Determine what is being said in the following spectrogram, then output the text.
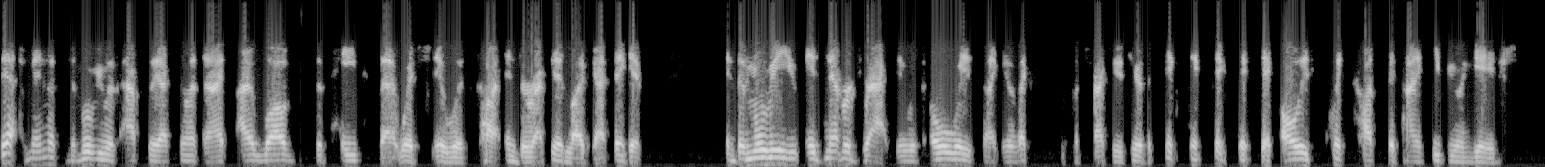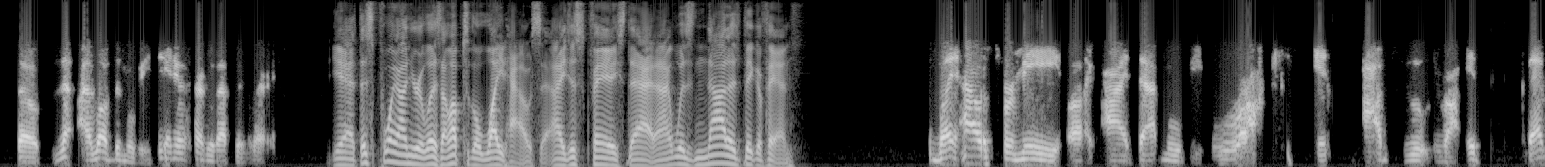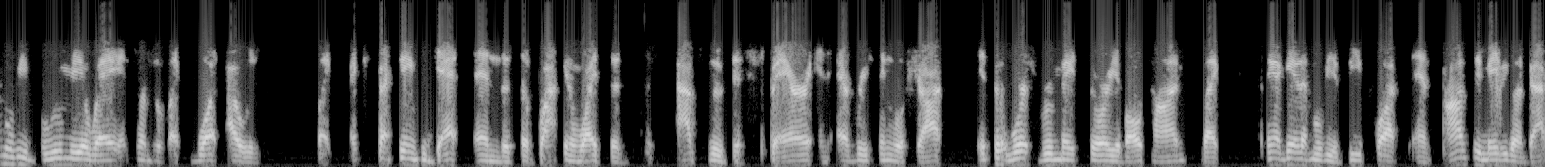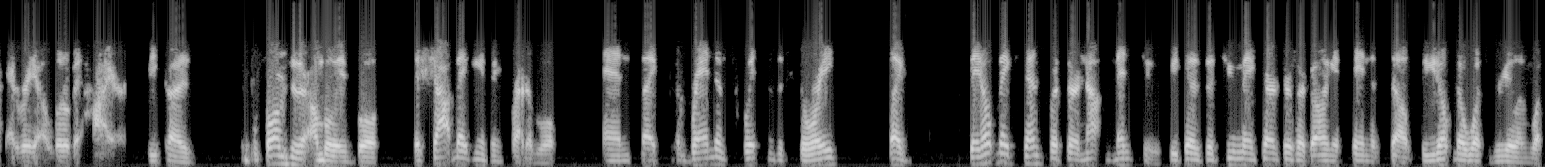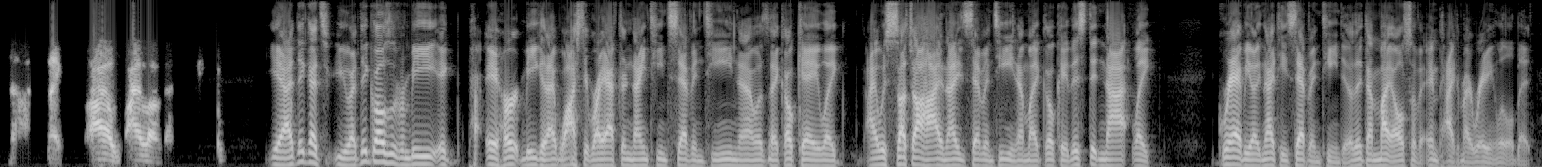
Yeah, I mean the, the movie was absolutely excellent, and I I loved the pace at which it was cut and directed. Like I think it the movie it never dragged. It was always like it was like fact you hear the tick tick tick tick tick, all these quick cuts to kind of keep you engaged. So that, I love the movie. Daniel Craig was absolutely hilarious. Yeah, at this point on your list, I'm up to the Lighthouse. I just finished that, and I was not as big a fan. Lighthouse for me, like I that movie rocked. It absolutely rocked. It that movie blew me away in terms of like what I was like expecting to get, and the, the black and white, the, the absolute despair in every single shot. It's the worst roommate story of all time. Like I think I gave that movie a B plus, and honestly, maybe going back, I'd rate it a little bit higher because the performances are unbelievable. The shot making is incredible, and like the random twists of the story, like they don't make sense, but they're not meant to because the two main characters are going insane themselves, so you don't know what's real and what's not. Like I, I love that. Yeah, I think that's you. I think also for me, it it hurt me because I watched it right after 1917, and I was like, okay, like I was such a high 1917. I'm like, okay, this did not like grab me like 1917 I think that might also have impacted my rating a little bit.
